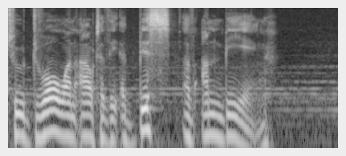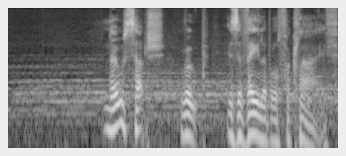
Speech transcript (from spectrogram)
to draw one out of the abyss of unbeing. No such rope is available for Clive.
